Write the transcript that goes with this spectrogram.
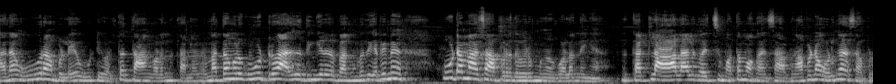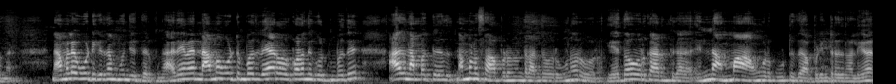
அதான் ஊராம் பிள்ளைய ஊட்டி வளர்த்தா தான் குழந்தை தன்னால் மற்றவங்களுக்கு ஊட்டுரும் அது திங்கிறத பார்க்கும்போது எப்பயுமே கூட்டமாக சாப்பிட்றத விரும்புங்க குழந்தைங்க. தட்டில் ஆள் ஆளுக்கு வச்சு மொத்தமாக உட்காந்து சாப்பிடுங்க. அப்படின்னா ஒழுங்காக சாப்பிடுங்க. நம்மளே ஊட்டிக்கிறதா மூஞ்சி திருப்புங்க. அதே மாதிரி நம்ம ஊட்டும்போது வேற ஒரு குழந்தைக்கு ஊட்டும்போது அது நமக்கு நம்மளும் சாப்பிடணுன்ற அந்த ஒரு உணர்வு வரும். ஏதோ ஒரு காரணத்துக்காக என்ன அம்மா அவங்களுக்கு ஊட்டுது அப்படின்றதுனாலயோ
